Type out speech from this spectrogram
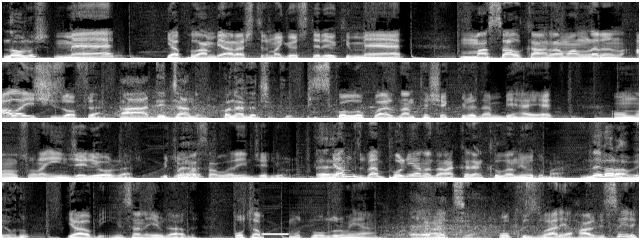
Ne olmuş? Meğer yapılan bir araştırma gösteriyor ki meğer masal kahramanlarının alayı şizofren. Hadi canım. O nereden çıktı? Psikologlardan teşekkür eden bir heyet ondan sonra inceliyorlar. Bütün Evet. masalları inceliyorlar. Evet. Yalnız ben Pollyanna'dan hakikaten kullanıyordum ha. Ne var abi onu? Ya bir insan evladı ota mutlu olur mu ya? Evet ya. O kız var ya harbi sıyrık.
